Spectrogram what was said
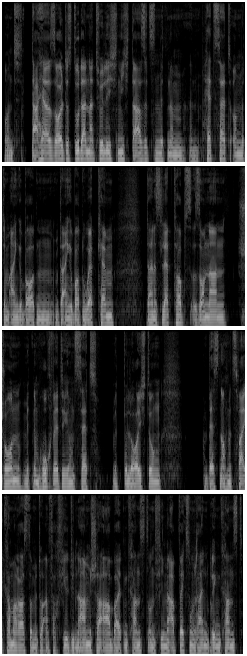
Und daher solltest du dann natürlich nicht da sitzen mit einem Headset und mit dem eingebauten, mit der eingebauten Webcam deines Laptops, sondern schon mit einem hochwertigen Set, mit Beleuchtung, am besten auch mit zwei Kameras, damit du einfach viel dynamischer arbeiten kannst und viel mehr Abwechslung reinbringen kannst.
